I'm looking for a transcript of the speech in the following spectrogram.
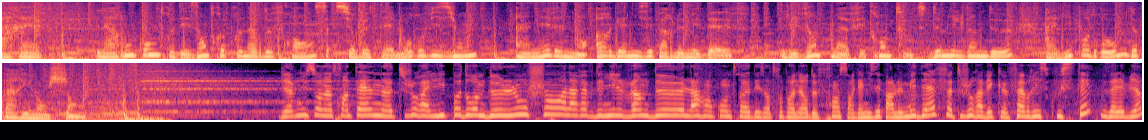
REF, la rencontre des entrepreneurs de France sur le thème Eurovision, un événement organisé par le MEDEF les 29 et 30 août 2022 à l'hippodrome de Paris-Longchamp. Bienvenue sur notre antenne, toujours à l'hippodrome de Longchamp à la REF 2022, la rencontre des entrepreneurs de France organisée par le MEDEF, toujours avec Fabrice Coustet. Vous allez bien?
